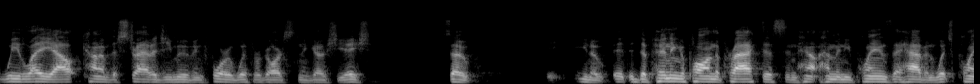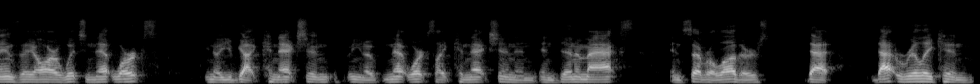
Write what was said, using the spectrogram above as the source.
we lay out kind of the strategy moving forward with regards to negotiation. So, you know, it, depending upon the practice and how, how many plans they have and which plans they are, which networks, you know, you've got connection, you know, networks like Connection and, and DenteMax and several others that that really can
